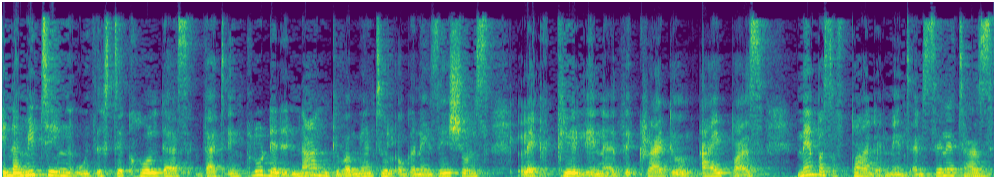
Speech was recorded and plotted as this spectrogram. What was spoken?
In a meeting with the stakeholders that included non-governmental organizations like KELIN, the Cradle, IPAS, members of parliament and senators,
